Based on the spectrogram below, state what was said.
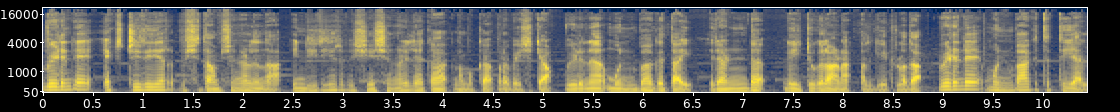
വീടിന്റെ എക്സ്റ്റീരിയർ വിശദാംശങ്ങളിൽ നിന്ന് ഇന്റീരിയർ വിശേഷങ്ങളിലേക്ക് നമുക്ക് പ്രവേശിക്കാം. വീടിന് മുൻഭാഗത്തായി രണ്ട് ഗേറ്റുകളാണ് നൽകിയിട്ടുള്ളത്. വീടിന്റെ മുൻഭാഗത്തെത്തിയാൽ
